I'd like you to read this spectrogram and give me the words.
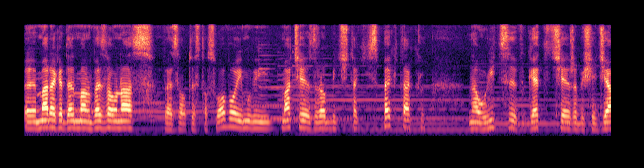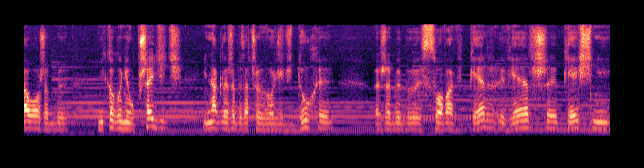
E, Marek Edelman wezwał nas, wezwał to jest to słowo i mówi, macie zrobić taki spektakl na ulicy, w getcie, żeby się działo, żeby nikogo nie uprzedzić i nagle, żeby zaczęły wychodzić duchy, żeby były słowa pier- wierszy, pieśni,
